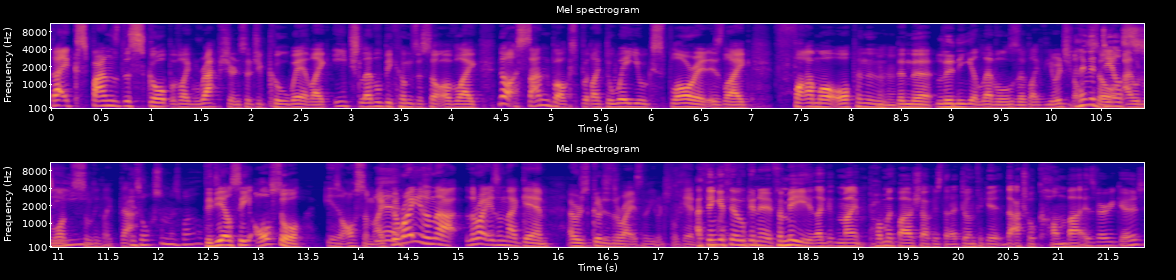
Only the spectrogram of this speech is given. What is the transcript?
that expands the scope of like Rapture in such a cool way. Like each level becomes a sort of like not a sandbox, but like the way you explore it is like far more open than, than the linear levels of like the original. Mm-hmm. I think the so DLC I would want something like that. is awesome as well. The DLC also is awesome. Like the writers in that, the writers in that game are as good as the writers in the original game. I think if they were gonna, for me, like my problem with Bioshock is that I don't think it, the actual combat is very good.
